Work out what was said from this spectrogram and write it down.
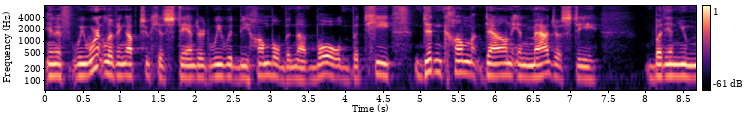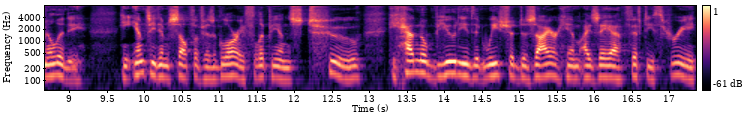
And if we weren't living up to his standard, we would be humble but not bold. But he didn't come down in majesty, but in humility. He emptied himself of his glory, Philippians 2. He had no beauty that we should desire him, Isaiah 53.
